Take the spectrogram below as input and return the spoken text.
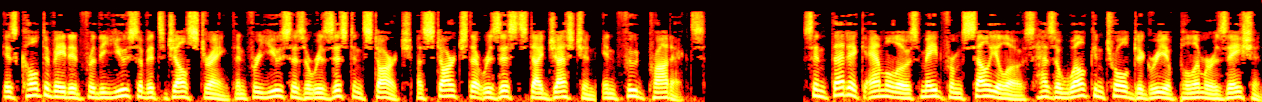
is cultivated for the use of its gel strength and for use as a resistant starch a starch that resists digestion in food products. Synthetic amylose made from cellulose has a well-controlled degree of polymerization.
